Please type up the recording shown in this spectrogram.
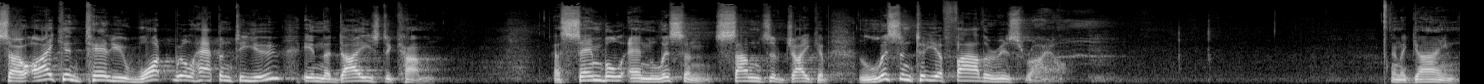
so I can tell you what will happen to you in the days to come. Assemble and listen, sons of Jacob. Listen to your father Israel. And again,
